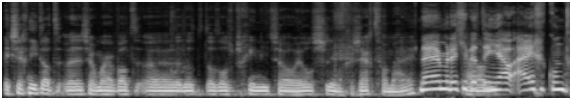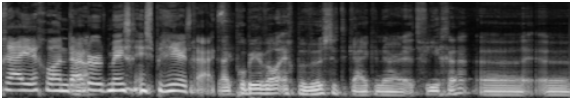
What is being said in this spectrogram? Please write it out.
Ik zeg niet dat, eh, zeg maar, wat, eh, dat, dat was misschien niet zo heel slim gezegd van mij. Nee, maar dat je dat Ehm, in jouw eigen contraien gewoon daardoor het meest geïnspireerd raakt. Ja, ik probeer wel echt bewuster te kijken naar het vliegen, eh, eh,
